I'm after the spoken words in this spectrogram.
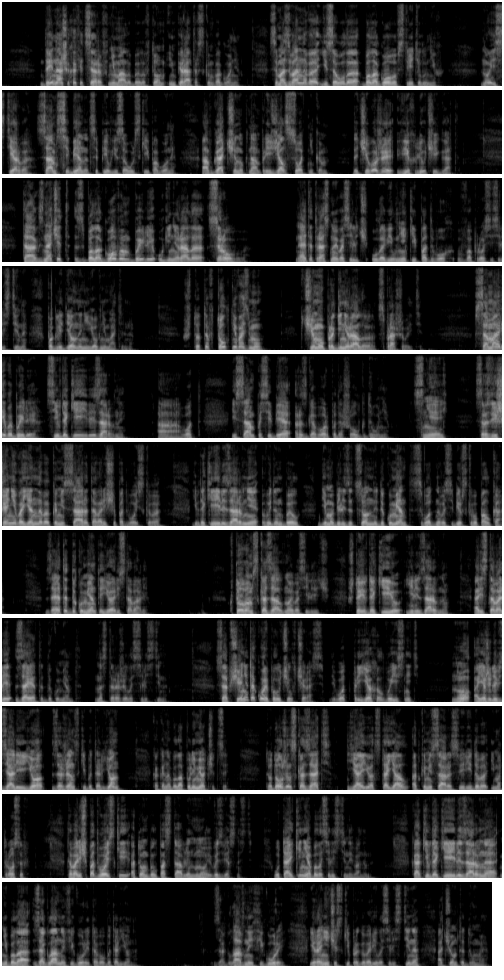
да и наших офицеров немало было в том императорском вагоне. Самозванного Исаула Балагова встретил у них. Ну и стерва, сам себе нацепил исаульские погоны, а в Гатчину к нам приезжал сотником. Да чего же вихлючий гад? Так, значит, с Балаговым были у генерала Сырового. На этот раз Ной Васильевич уловил некий подвох в вопросе Селестины, поглядел на нее внимательно. Что-то в толк не возьму. К чему про генерала спрашиваете? В Самаре вы были с Евдокией Елизаровной. А вот и сам по себе разговор подошел к Дуне. С ней, с разрешения военного комиссара товарища Подвойского, Евдокии Елизаровне выдан был демобилизационный документ сводного сибирского полка. За этот документ ее арестовали. Кто вам сказал, Ной Васильевич, что Евдокию Елизаровну арестовали за этот документ? Насторожилась Селестина. Сообщение такое получил вчерась, и вот приехал выяснить. Ну, а ежели взяли ее за женский батальон, как она была пулеметчицей, то, должен сказать, я ее отстоял от комиссара Свиридова и матросов. Товарищ Подвойский о том был поставлен мною в известность. У Тайки не было Селестины Ивановны. Как Евдокия Елизаровна не была заглавной фигурой того батальона. Заглавной фигурой, иронически проговорила Селестина, о чем-то думая.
